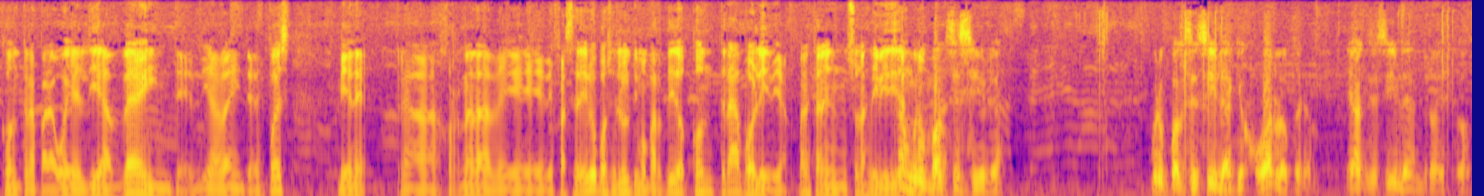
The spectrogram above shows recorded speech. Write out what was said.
contra Paraguay el día 20. El día 20. Después viene la jornada de, fase de grupos, el último partido contra Bolivia. Van a estar en zonas divididas. Es un grupo accesible grupo accesible, hay que jugarlo, pero es accesible dentro de esto.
